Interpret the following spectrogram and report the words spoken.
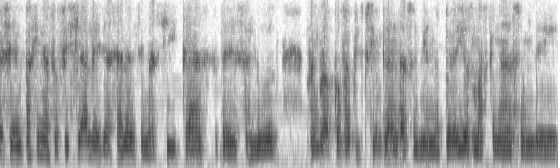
Pues en páginas oficiales, ya sean en Senacicas, de salud. Por ejemplo, la COFEPRIS siempre anda subiendo, pero ellos más que nada son de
